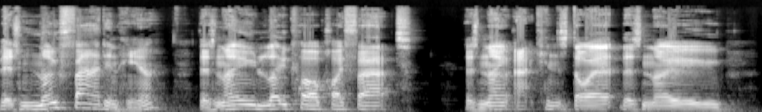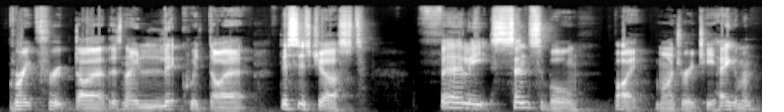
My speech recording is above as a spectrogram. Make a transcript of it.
There's no fad in here. There's no low carb, high fat. There's no Atkins diet. There's no grapefruit diet. There's no liquid diet. This is just fairly sensible by Marjorie T. Hagerman.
